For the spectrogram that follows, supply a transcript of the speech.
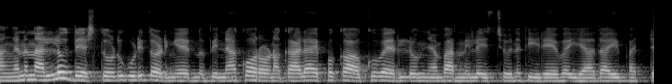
അങ്ങനെ നല്ല ഉദ്ദേശത്തോടു കൂടി തുടങ്ങിയായിരുന്നു. പിന്നെ ആ കൊറോണ കാലമായപ്പോൾ കാക്കു വരലും ഞാൻ പറഞ്ഞില്ല ഇച്ചുവിന് തീരെ വയ്യാതായി പറ്റ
